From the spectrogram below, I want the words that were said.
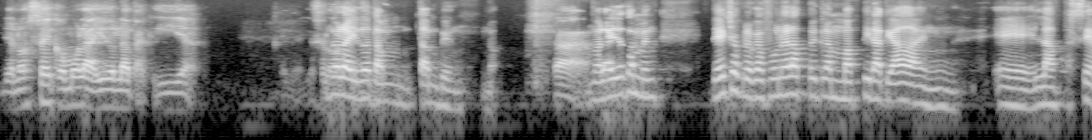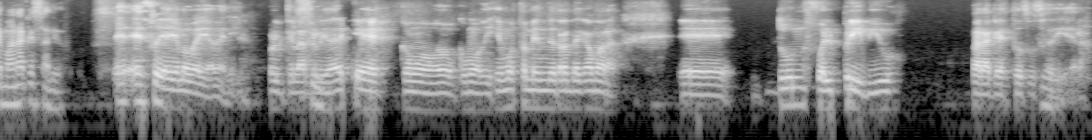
Yo no sé cómo le ha ido en la taquilla no le ha ido tan, tan bien, no. Ah. No le ha ido tan bien. De hecho, creo que fue una de las películas más pirateadas en eh, la semana que salió. E, eso ya yo lo veía venir, porque la realidad es que, como, como dijimos también detrás de cámara, eh, Dune fue el preview para que esto sucediera.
